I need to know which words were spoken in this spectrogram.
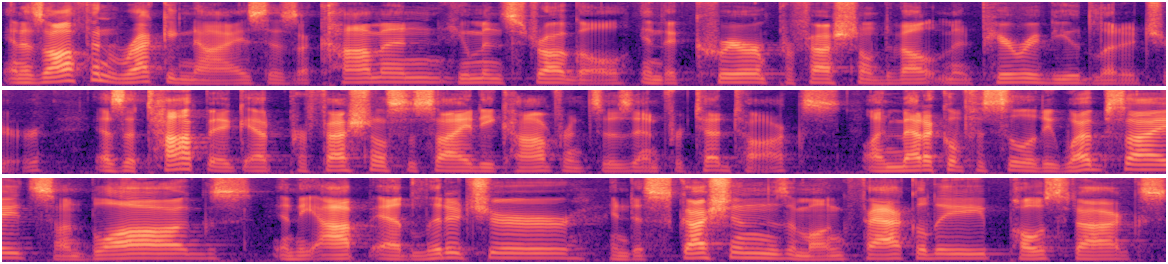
and is often recognized as a common human struggle in the career and professional development peer-reviewed literature, as a topic at professional society conferences and for TED Talks, on medical facility websites, on blogs, in the op-ed literature, in discussions among faculty, postdocs,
